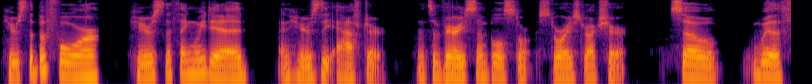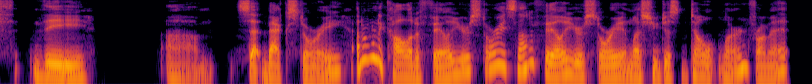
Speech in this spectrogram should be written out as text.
here's the before, here's the thing we did, and here's the after. That's a very simple sto- story structure. So with the um, setback story. I don't want to call it a failure story. It's not a failure story unless you just don't learn from it.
